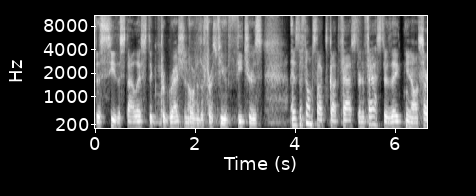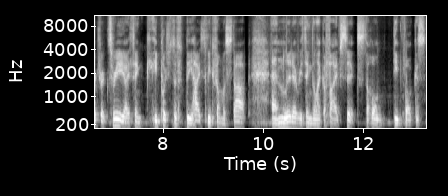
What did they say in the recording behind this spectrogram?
to see the stylistic progression over the first few features. As the film stocks got faster and faster, they, you know, Star Trek 3, I think he pushed the, the high speed film a stop and lit everything to like a 5 6, the whole deep focus.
